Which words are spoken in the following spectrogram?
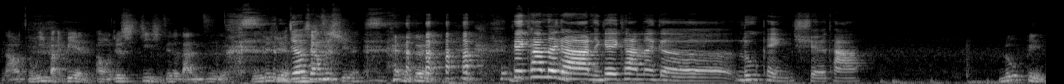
然后读一百遍，然后我就记起这个单字，你就觉得很像是学。对，可以看那个啊，你可以看那个 looping 学他。looping，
